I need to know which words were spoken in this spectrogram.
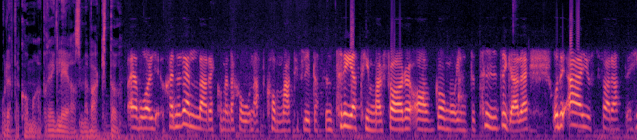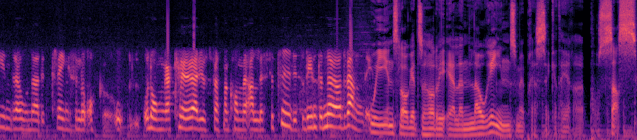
Och detta kommer att regleras med vakter. Är vår generella rekommendation att komma till flygplatsen tre timmar före avgång och inte tidigare. Och det är just för att hindra onödigt trängsel och, och, och långa köer just för att man kommer alldeles för tidigt. Så det är inte nödvändigt. Och i inslaget så hörde vi Ellen Laurin som är pressekreterare på SAS.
